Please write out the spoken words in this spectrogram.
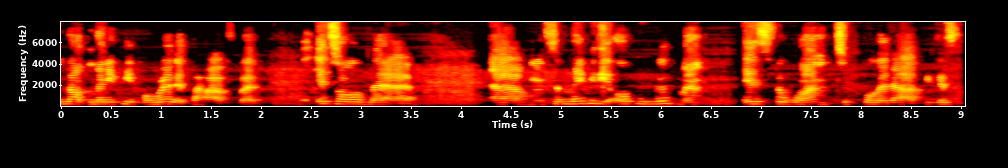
not many people read it perhaps, but it's all there. Um, so maybe the open movement is the one to pull it out because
